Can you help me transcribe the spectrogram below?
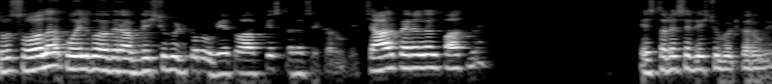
तो 16 कोयल को अगर आप डिस्ट्रीब्यूट करोगे तो आप किस तरह से करोगे? चार पैरेलल पाथ में? इस तरह से डिस्ट्रीब्यूट करोगे?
